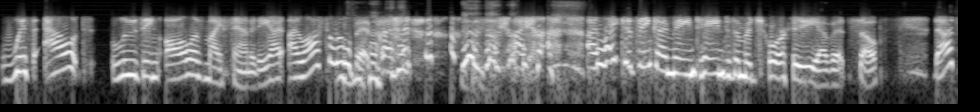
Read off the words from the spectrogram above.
without losing all of my sanity. I, I lost a little bit, but I, I like to think I maintained the majority of it. So that's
